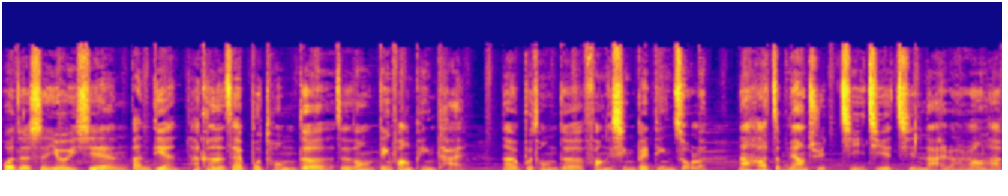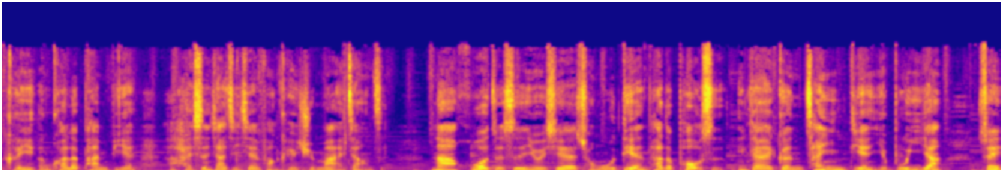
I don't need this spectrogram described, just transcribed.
或者是有一些饭店，他可能在不同的这种订房平台，那有不同的房型被订走了，那他怎么样去集结进来，然后让他可以很快的判别，啊，还剩下几间房可以去卖这样子。那或者是有一些宠物店，它的 POS 应该跟餐饮店也不一样，所以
